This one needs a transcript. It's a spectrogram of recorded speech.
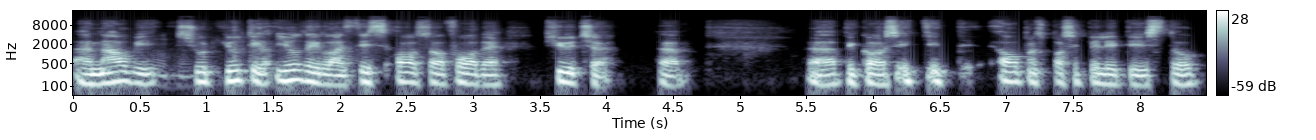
and now we mm-hmm. should util- utilize this also for the future. Uh, because it, it opens possibilities to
